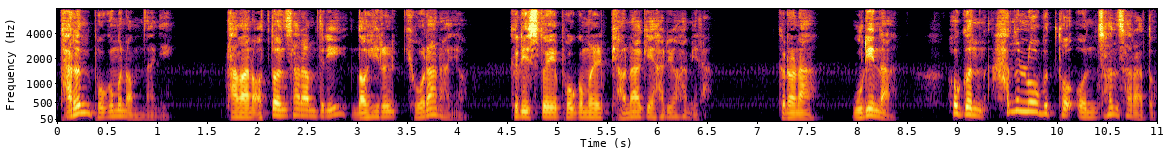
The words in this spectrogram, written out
다른 복음은 없나니 다만 어떤 사람들이 너희를 교란하여 그리스도의 복음을 변하게 하려 함이라. 그러나 우리나 혹은 하늘로부터 온 천사라도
